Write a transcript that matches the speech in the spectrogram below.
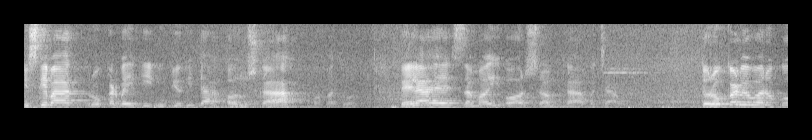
इसके बाद रोकड़ बही की उपयोगिता और उसका महत्व। पहला है समय और श्रम का बचाव। तो रोकड़ व्यवहारों को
